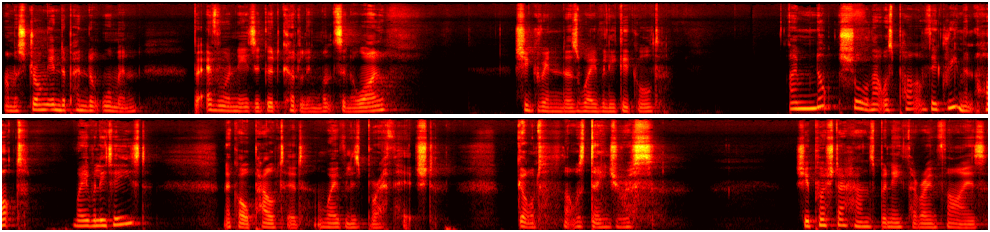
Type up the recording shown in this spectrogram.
I'm a strong, independent woman, but everyone needs a good cuddling once in a while. She grinned as Waverley giggled. I'm not sure that was part of the agreement, Haught, Waverley teased. Nicole pouted, and Waverley's breath hitched. God, that was dangerous. She pushed her hands beneath her own thighs,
